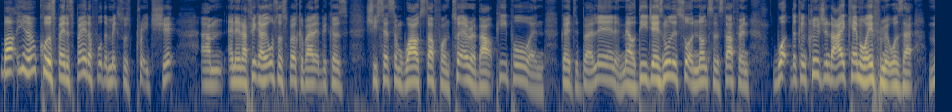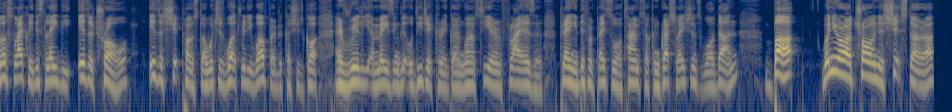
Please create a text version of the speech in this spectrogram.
But, you know, call a spade a spade. I thought the mix was pretty shit. Um, and then I think I also spoke about it because she said some wild stuff on Twitter about people and going to Berlin and male DJs and all this sort of nonsense stuff. And what the conclusion that I came away from it was that most likely this lady is a troll is a shit poster, which has worked really well for her because she's got a really amazing little DJ career going on. I see her in flyers and playing in different places all the time. So congratulations, well done. But when you are a troll and you're shit stirrer,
